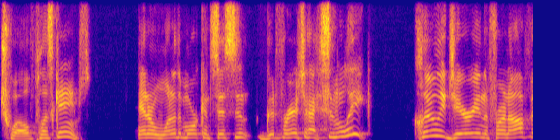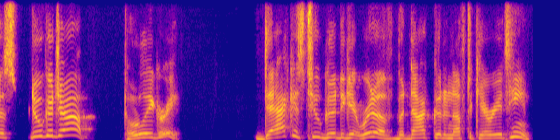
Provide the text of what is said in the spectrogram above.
12 plus games and are one of the more consistent good franchises in the league. Clearly, Jerry in the front office do a good job. Totally agree. Dak is too good to get rid of, but not good enough to carry a team.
